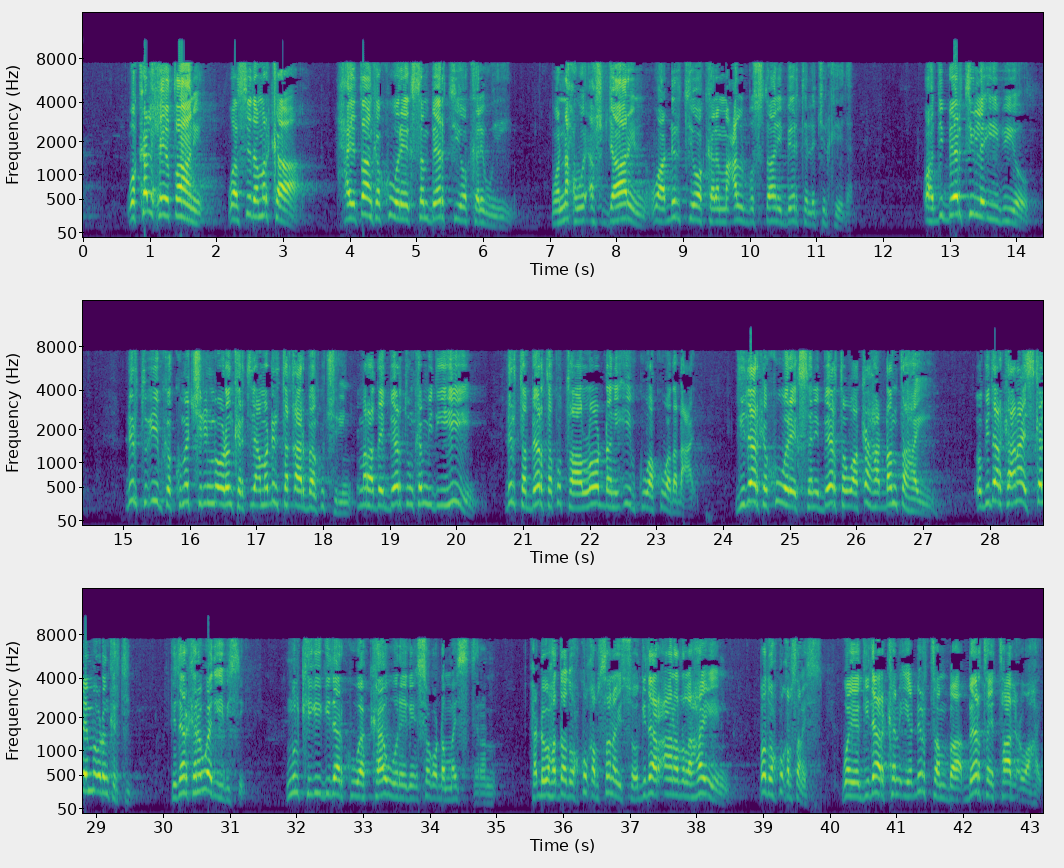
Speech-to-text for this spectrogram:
wa kalxiitaani waa sida markaa xaydaanka ku wareegsan beertii oo kale weeye wa naxwi ashjaarin waa dhirtii oo kale macal bustaani beerta la jirkeeda. Oo haddii beertii la iibiyo dhirtu iibka kuma jirin ma odhan kartid ama dhirta qaar baan ku jirin. Mar hadday beertun ka mid yihiin dhirta beerta ku taalloo dhani iibku waa ku wada dhacay. Gidaarka ku wareegsani beerta waa ka hadhan tahay. Oo gidaarka anaa iskale ma odhan kartid. Gidaarkana waad iibisay. Mulkigii gidaarku waa kaa wareegay isagoo dhammaystiran. Hadhow haddaad wax ku qabsanayso gidaar aanad lahayn baad wax ku qabsanaysa. Waayo gidaarkan iyo dhirtanba beertay taabic u ahay.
